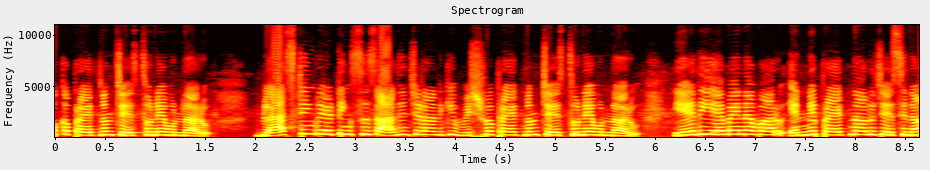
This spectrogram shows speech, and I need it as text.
ఒక ప్రయత్నం చేస్తూనే ఉన్నారు. బ్లాస్టింగ్ రేటింగ్స్ సాధించడానికి విశ్వ ప్రయత్నం చేస్తూనే ఉన్నారు. ఏది ఏమైనా వారు ఎన్ని ప్రయత్నాలు చేసినా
